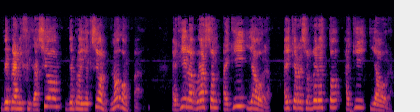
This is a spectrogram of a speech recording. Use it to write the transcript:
de planificación, de proyección. No, compadre. Aquí las weas son aquí y ahora. Hay que resolver esto aquí y ahora.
